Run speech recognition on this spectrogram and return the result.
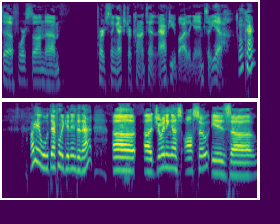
to force on um, purchasing extra content after you buy the game. So yeah. Okay. Okay, we'll definitely get into that. Uh, uh, joining us also is, uh,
